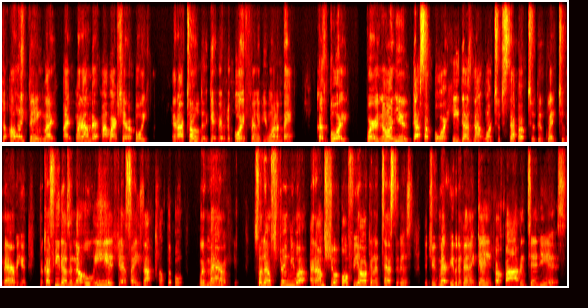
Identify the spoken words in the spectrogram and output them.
The only thing, like, like when I met my wife, she had a boyfriend, and I told her, get rid of the boyfriend if you want a man. Because boy, wording on you, that's a boy. He does not want to step up to the plate to marry you because he doesn't know who he is yet, so he's not comfortable with marrying you. So they'll string you up. And I'm sure both of y'all can attest to this, that you've met people that have been engaged for five and 10 years.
